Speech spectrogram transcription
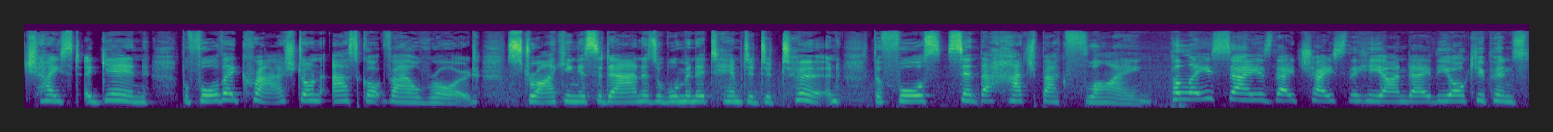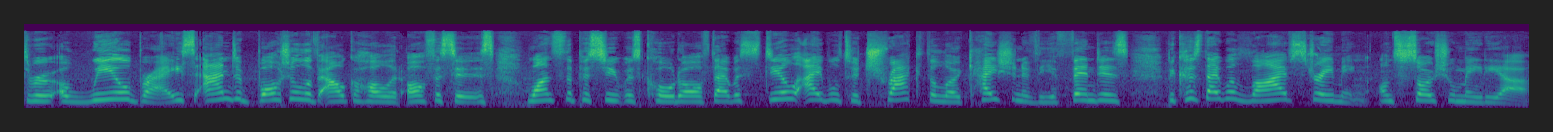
chased again before they crashed on Ascot Vale Road. Striking a sedan as a woman attempted to turn, the force sent the hatchback flying. Police say as they chased the Hyundai, the occupants threw a wheel brace and a bottle of alcohol at officers. Once the pursuit was called off, they were still able to track the location of the offenders because they were live streaming on social media.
